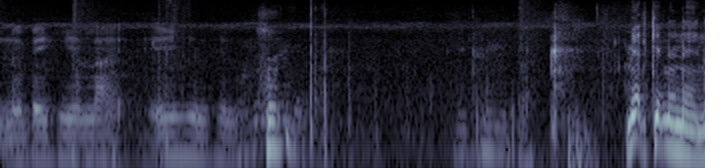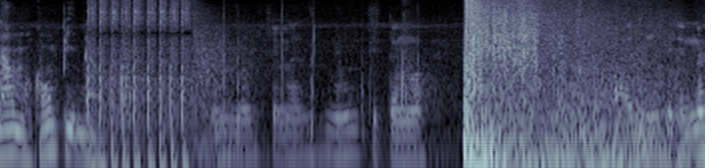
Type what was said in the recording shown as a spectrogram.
Nó bay lại miết cái này nào mà không bị nào nó gì hiện nữa.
